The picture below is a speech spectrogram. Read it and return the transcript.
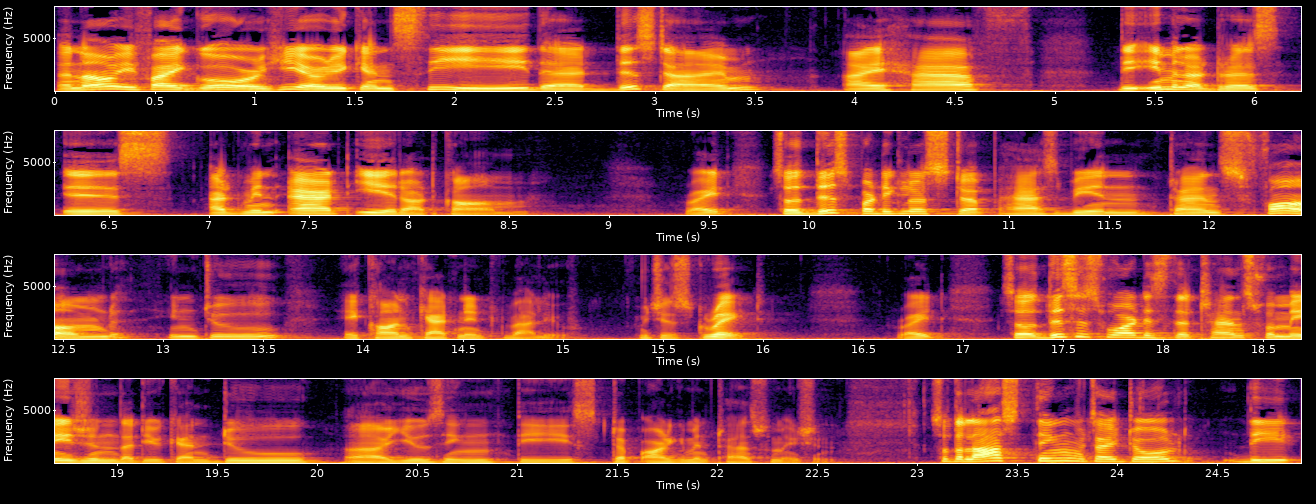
And now if I go over here, you can see that this time I have the email address is admin at ea.com, right? So this particular step has been transformed into a concatenated value, which is great, right? So this is what is the transformation that you can do uh, using the step argument transformation. So the last thing which I told, the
